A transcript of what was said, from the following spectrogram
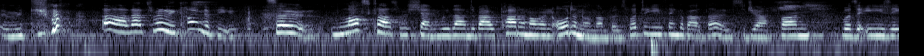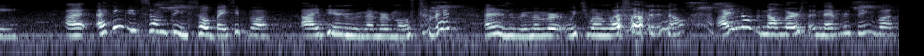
Me too. Oh, that's really kind of you. So, last class with Shen, we learned about cardinal and ordinal numbers. What do you think about those? Did you have fun? Was it easy? I, I think it's something so basic, but I didn't remember most of it. I didn't remember which one was ordinal. I know the numbers and everything, but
